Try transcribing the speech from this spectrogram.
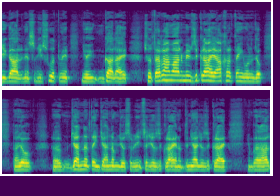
جي ڳالهه ان سڄي سورت ۾ اهو ئي ڳالهه آهي سورت رحمان ۾ ذڪر آهي آخر تائين هن جو پنهنجو جهنت ۽ جهنم جو سڄي سڄو ذڪر آهي هن دنيا جو ذڪر آهي بهرحال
